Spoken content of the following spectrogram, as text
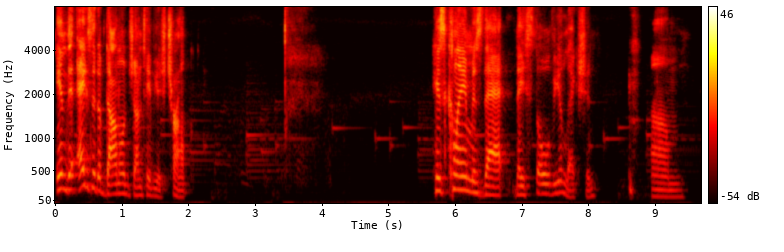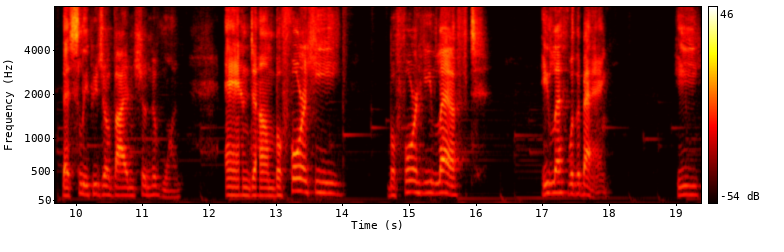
in the exit of Donald John Tavius Trump, his claim is that they stole the election, um, that Sleepy Joe Biden shouldn't have won, and um, before he before he left, he left with a bang. He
